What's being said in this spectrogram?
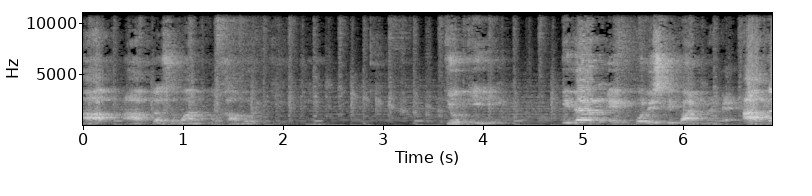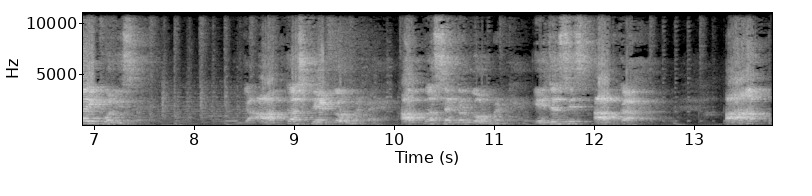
आप आपका ज़ुबान को काबू रखिए। क्योंकि इधर एक पुलिस डिपार्टमेंट है, आपका ही पुलिस है। आपका स्टेट गवर्नमेंट है, आपका सेंट्रल गवर्नमेंट है एजेंसीज आपका है। आप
